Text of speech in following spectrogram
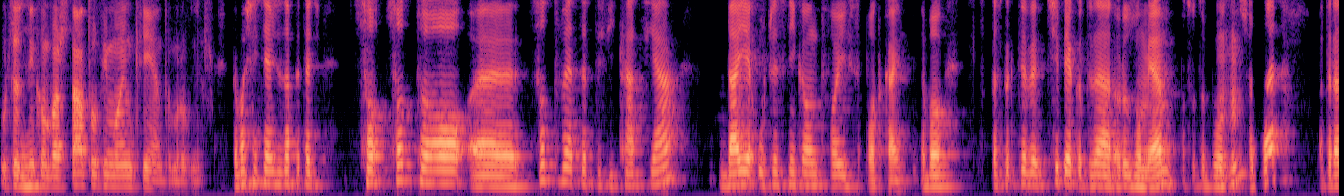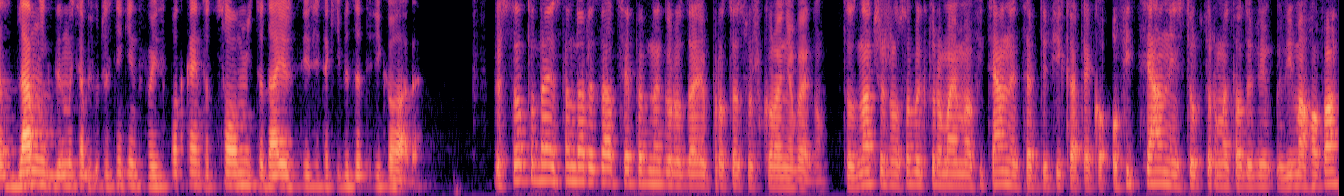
uczestnikom mhm. warsztatów i moim klientom również. To właśnie chciałem się zapytać, co, co to, e, co twoja certyfikacja daje uczestnikom Twoich spotkań? No bo z perspektywy Ciebie jako Ty rozumiem, po co to było mhm. potrzebne, a teraz dla mnie, gdybym chciał być uczestnikiem Twoich spotkań, to co mi to daje, że Ty jesteś taki wycertyfikowany? Wiesz co, to daje standaryzację pewnego rodzaju procesu szkoleniowego. To znaczy, że osoby, które mają oficjalny certyfikat jako oficjalny instruktor metody Wimachowa,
